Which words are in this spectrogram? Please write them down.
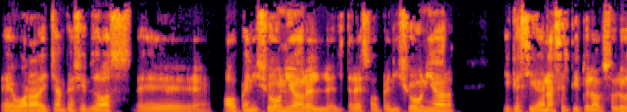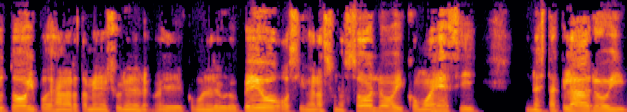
World Rally Championship 2 Open y Junior, el, el 3 Open y Junior, y que si ganas el título absoluto y podés ganar también el junior eh, como en el europeo, o si ganas uno solo y cómo es y, no está claro y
